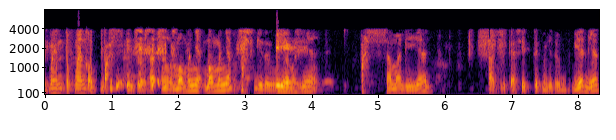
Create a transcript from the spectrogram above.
Mantap mantap pas gitu. Uh, momennya momennya pas gitu. Iya, maksudnya pas sama dia aku dikasih tip gitu. Dia dia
